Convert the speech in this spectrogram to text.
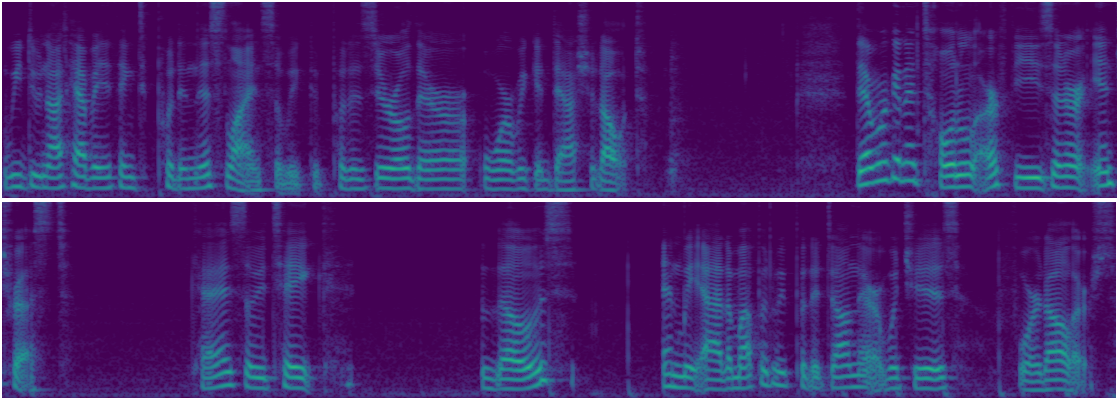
we do not have anything to put in this line. So we could put a zero there or we could dash it out. Then we're going to total our fees and our interest. Okay, so we take those and we add them up and we put it down there, which is $4.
